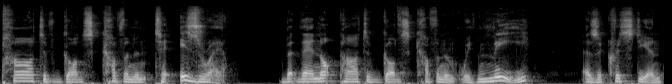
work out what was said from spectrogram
part of God's covenant to Israel, but they're not part of God's covenant with me as a Christian.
